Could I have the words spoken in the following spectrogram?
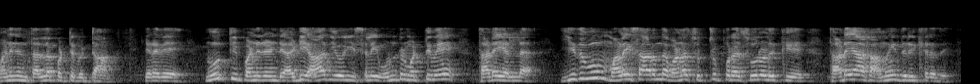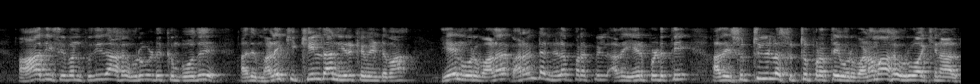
மனிதன் தள்ளப்பட்டு விட்டான். எனவே நூற்றி பன்னிரெண்டு அடி ஆதியோகி சிலை ஒன்று மட்டுமே தடையல்ல. இதுவும் மலை சார்ந்த வன சுற்றுப்புற சூழலுக்கு தடையாக அமைந்திருக்கிறது. ஆதி சிவன் புதிதாக உருவெடுக்கும் போது அது மலைக்கு கீழ்தான் இருக்க வேண்டுமா? ஏன் ஒரு வள வறண்ட நிலப்பரப்பில் அதை ஏற்படுத்தி அதை சுற்றியுள்ள சுற்றுப்புறத்தை ஒரு வனமாக உருவாக்கினால்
